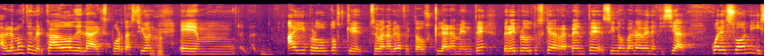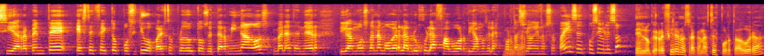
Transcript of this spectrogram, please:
hablamos del mercado de la exportación, em, hay productos que se van a ver afectados claramente, pero hay productos que de repente sí nos van a beneficiar cuáles son y si de repente este efecto positivo para estos productos determinados van a tener, digamos, van a mover la brújula a favor, digamos, de la exportación en nuestro país. ¿Es posible eso? En lo que refiere a nuestra canasta exportadora,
